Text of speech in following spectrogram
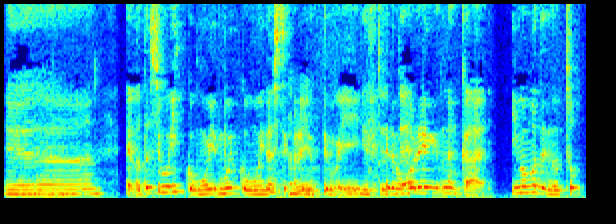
ええ私も一個もうもう一個思い出してから言ってもいい、うん言ってでもこれなんか今までのちょっと、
